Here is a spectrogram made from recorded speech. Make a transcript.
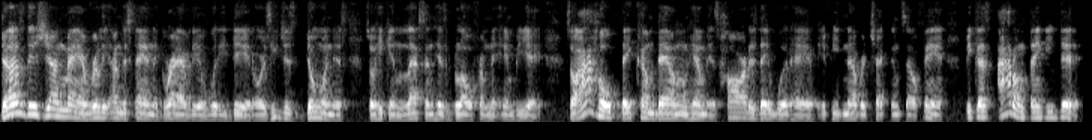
Does this young man really understand the gravity of what he did, or is he just doing this so he can lessen his blow from the NBA? So I hope they come down on him as hard as they would have if he never checked himself in, because I don't think he did it.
